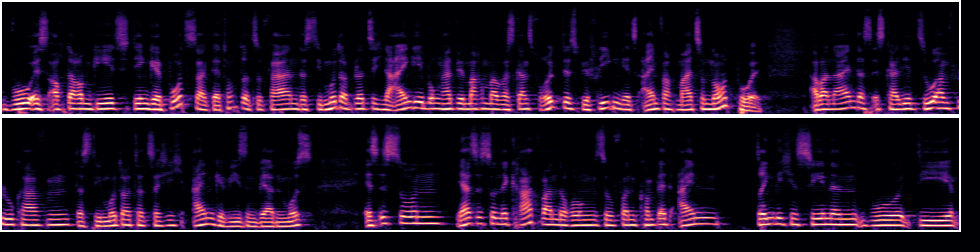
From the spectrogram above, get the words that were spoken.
wo es auch darum geht, den Geburtstag der Tochter zu feiern, dass die Mutter plötzlich eine Eingebung hat, wir machen mal was ganz Verrücktes, wir fliegen jetzt einfach mal zum Nordpol. Aber nein, das eskaliert so am Flughafen, dass die Mutter tatsächlich eingewiesen werden muss. Es ist so ein, ja, es ist so eine Gratwanderung, so von komplett eindringlichen Szenen, wo die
